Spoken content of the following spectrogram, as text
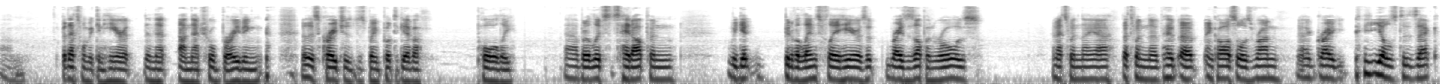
Um, but that's when we can hear it in that unnatural breathing of this creature's just been put together poorly. Uh, but it lifts its head up and we get bit of a lens flare here as it raises up and roars. And that's when they uh, that's when the uh, ankylosaurs run. Uh, Gray yells to Zack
